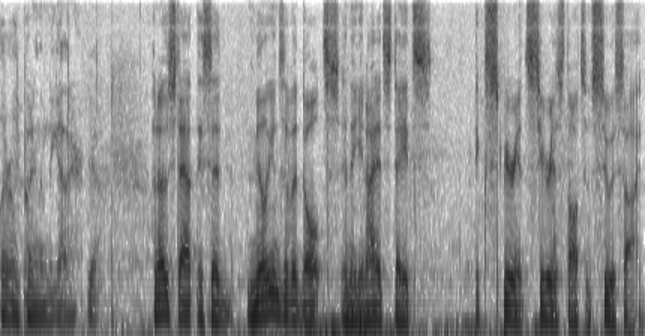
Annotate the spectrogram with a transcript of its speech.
literally putting them together Yeah. Another stat they said millions of adults in the United States experience serious thoughts of suicide,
